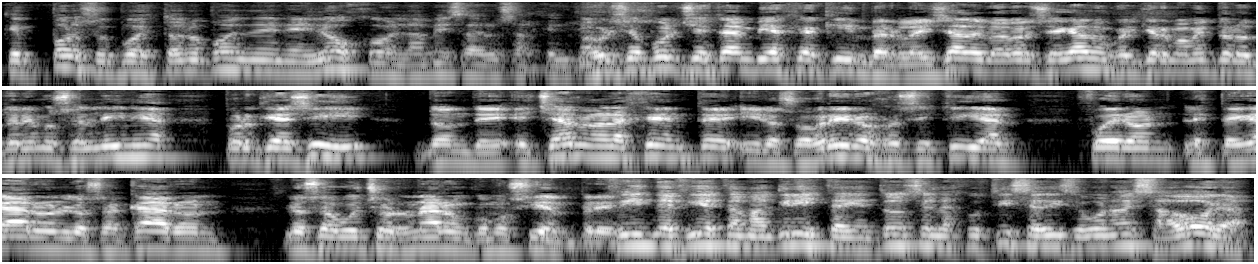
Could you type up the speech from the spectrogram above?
que por supuesto no ponen el ojo en la mesa de los argentinos. Mauricio Polchi está en viaje a Kimberley, ya debe haber llegado, en cualquier momento lo tenemos en línea, porque allí donde echaron a la gente y los obreros resistían, fueron, les pegaron, lo sacaron, los abochornaron como siempre. Fin de fiesta macrista y entonces la justicia dice, bueno, es ahora,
